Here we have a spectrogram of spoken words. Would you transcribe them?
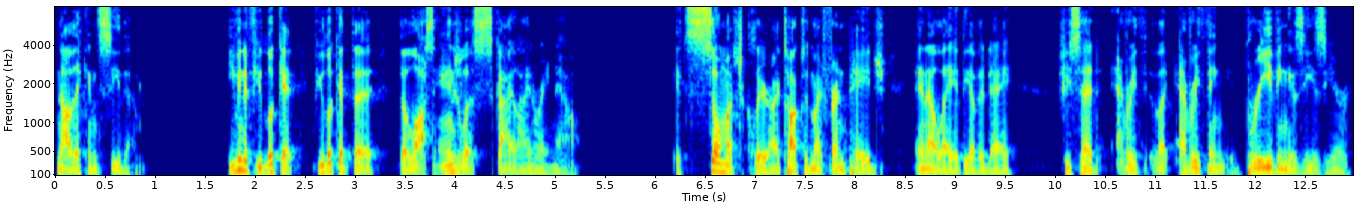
now they can see them. Even if you look at if you look at the the Los Angeles skyline right now, it's so much clearer. I talked with my friend Paige in LA the other day. She said everything like everything, breathing is easier.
